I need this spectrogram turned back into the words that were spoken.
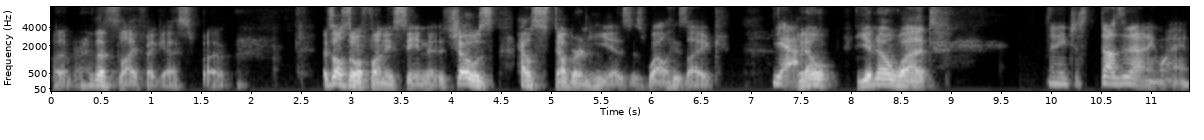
whatever. That's life, I guess. But it's also a funny scene. It shows how stubborn he is as well. He's like, yeah you know, you know what? and he just does it anyway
